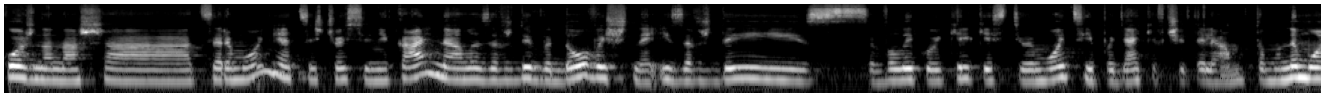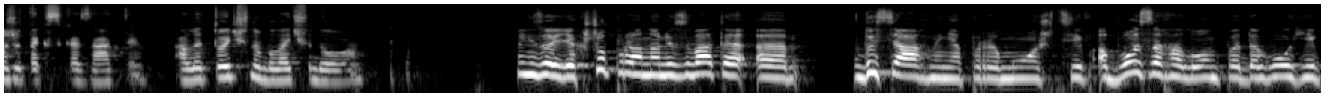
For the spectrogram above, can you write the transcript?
кожна наша церемонія це щось унікальне, але завжди видовищне і завжди з великою кількістю емоцій, подяки вчителям. Тому не можу так сказати, але точно була чудова. Пані Зоя, якщо проаналізувати е, досягнення переможців або загалом педагогів,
